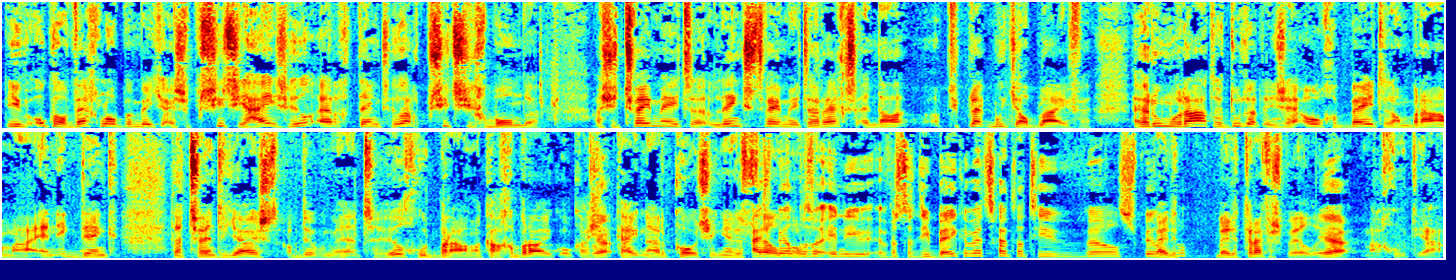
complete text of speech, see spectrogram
die ook wel wegloopt een beetje uit zijn positie. Hij is heel erg, denkt heel erg positiegebonden. Als je twee meter links, twee meter rechts en dan, op die plek moet je al blijven. En Roemerato doet dat in zijn ogen beter dan Brama. En ik denk dat Twente juist op dit moment heel goed Brama kan gebruiken. Ook als je Ja. kijkt naar de coaching en het Hij veld. speelde zo in die, was dat die bekerwedstrijd dat hij wel speelde? bij, de, bij de treffer speelde. Ja. Maar goed, ja. Ja,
